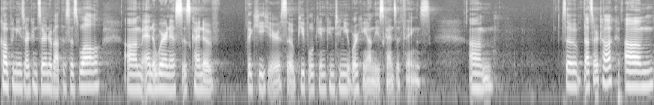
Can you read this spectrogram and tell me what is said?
companies are concerned about this as well. Um, and awareness is kind of the key here so people can continue working on these kinds of things. Um, so that's our talk. Um,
